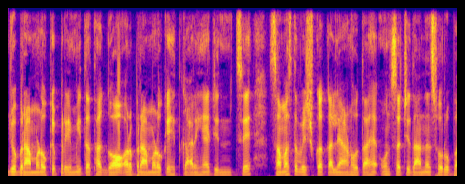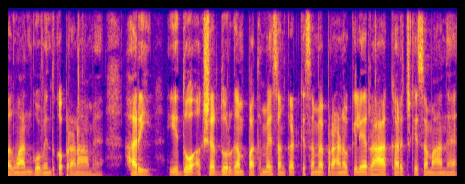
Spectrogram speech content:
जो ब्राह्मणों के प्रेमी तथा गौ और ब्राह्मणों के हितकारी हैं, जिनसे समस्त विश्व का कल्याण होता है, उन सच्चिदानंद स्वरूप भगवान गोविंद को प्रणाम है। हरि ये दो अक्षर दुर्गम पथ में संकट के समय प्राणों के लिए राह खर्च के समान है।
